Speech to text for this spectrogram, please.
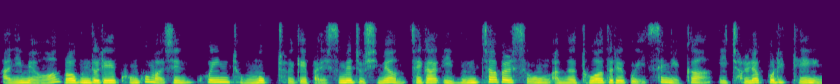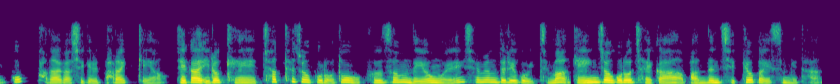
아니면 여러분들이 궁금하신 코인 종목 저에게 말씀해 주시면 제가 이 문자 발송 안내 도와드리고 있으니까 이 전략 브리핑 꼭 받아가시길 바랄게요. 제가 이렇게 차트적으로도 분석 내용을 설명드리고 있지만 개인적으로 제가 만든 지표가 있습니다.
